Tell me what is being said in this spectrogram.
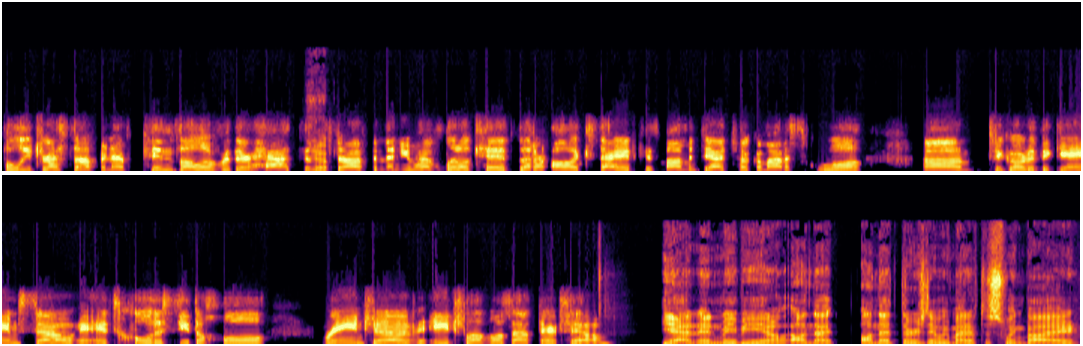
fully dressed up and have pins all over their hats and yep. stuff. And then you have little kids that are all excited because mom and dad took them out of school um, to go to the game. So it's cool to see the whole range of age levels out there too. Yeah, and maybe you know on that on that Thursday we might have to swing by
